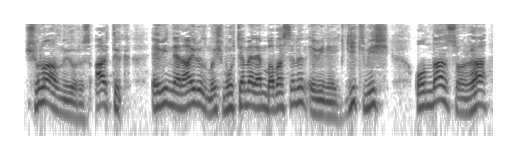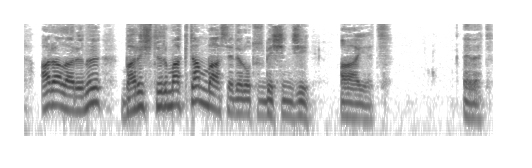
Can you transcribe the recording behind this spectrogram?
şunu anlıyoruz. Artık evinden ayrılmış, muhtemelen babasının evine gitmiş. Ondan sonra aralarını barıştırmaktan bahseder 35. ayet. Evet.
